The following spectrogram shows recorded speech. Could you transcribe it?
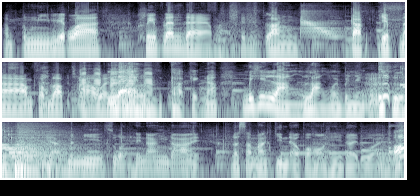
ครับตรงนี้เรียกว่าคลิฟแลนด์แดมอะเป็นรังกักเก็บน้ำสำหรับชาวแวนแรงกักเก็บน้ำไม่ใช่หลังหลังมันเป็นอย่างอื่น เนี่ยมันมีส่วนให้นั่งได้ และสามารถกินแอลกอฮอล์ที่นี่ได้ด้วยอ๋อ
